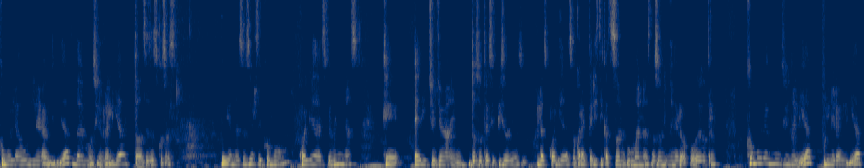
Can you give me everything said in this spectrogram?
como la vulnerabilidad, la emocionalidad y todas esas cosas, podían asociarse como cualidades femeninas que he dicho ya en dos o tres episodios, las cualidades o características son humanas, no son de un género o de otro, como la emocionalidad, vulnerabilidad,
